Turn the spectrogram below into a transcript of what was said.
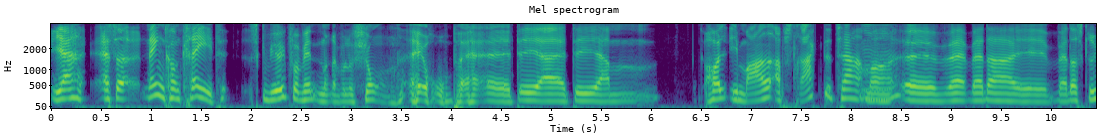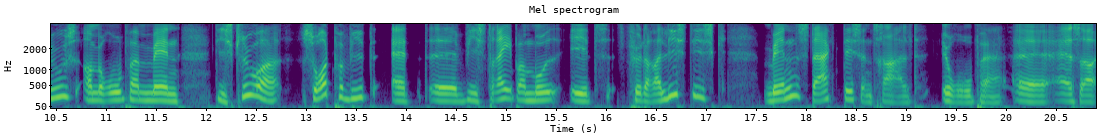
Ja, altså rent konkret skal vi jo ikke forvente en revolution af Europa. Øh, det er, det er holdt i meget abstrakte termer, mm-hmm. øh, hvad, hvad, der, øh, hvad der skrives om Europa, men de skriver sort på hvidt, at øh, vi stræber mod et føderalistisk, men stærkt decentralt Europa. Øh, altså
